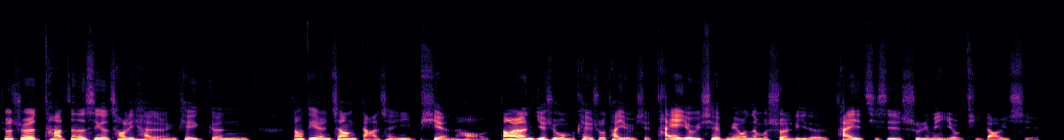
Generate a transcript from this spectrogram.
就觉得他真的是一个超厉害的人，可以跟。当地人这样打成一片哈，当然，也许我们可以说他有一些，他也有一些没有那么顺利的，他也其实书里面也有提到一些，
